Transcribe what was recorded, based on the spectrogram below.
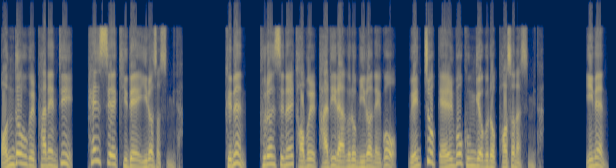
언더훅을 파낸 뒤 펜스의 기대에 일어섰습니다. 그는 브런슨을 더블 바디락으로 밀어내고 왼쪽 엘보 공격으로 벗어났습니다. 이는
